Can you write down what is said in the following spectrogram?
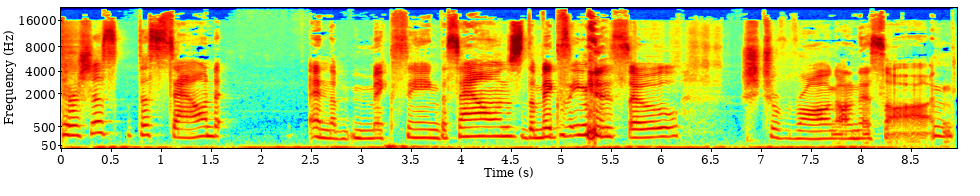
There's just the sound and the mixing, the sounds, the mixing is so strong on this song.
